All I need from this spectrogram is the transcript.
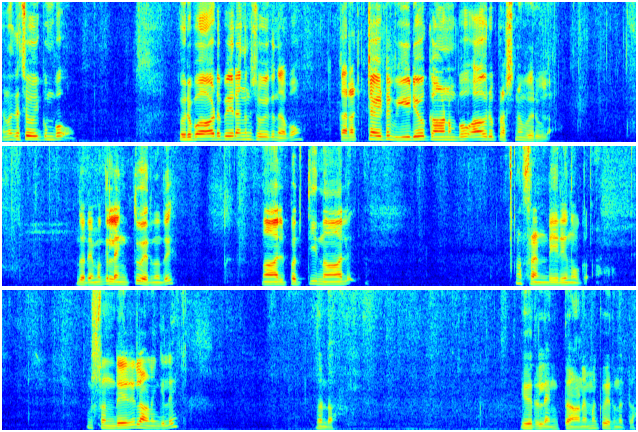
എന്നൊക്കെ ചോദിക്കുമ്പോൾ ഒരുപാട് പേര് അങ്ങനെ ചോദിക്കുന്നത് അപ്പോൾ കറക്റ്റായിട്ട് വീഡിയോ കാണുമ്പോൾ ആ ഒരു പ്രശ്നം വരില്ല എന്താ പറയുക നമുക്ക് ലെങ്ത്ത് വരുന്നത് നാൽപ്പത്തി നാല് ഫ്രണ്ട് ഏരിയ നോക്കാം. ഫ്രണ്ട് ഏരിയയിലാണെങ്കിൽ ഇതുണ്ടോ? ഈ ഒരു ആണ് നമുക്ക് വരുന്നത് കേട്ടോ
